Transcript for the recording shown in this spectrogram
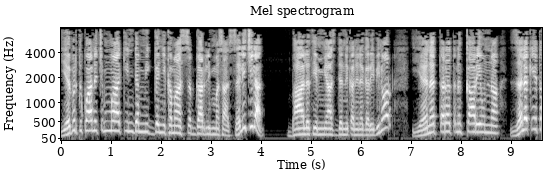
የብርቱካን ጭማቂ እንደሚገኝ ከማሰብ ጋር ሊመሳሰል ይችላል። በአለት የሚያስደንቀን ነገር ቢኖር የነጠረ ጥንካሬውና ዘለቄታ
